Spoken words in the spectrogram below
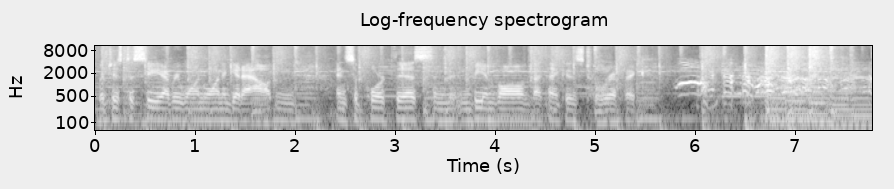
But just to see everyone want to get out and, and support this and, and be involved, I think is terrific.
